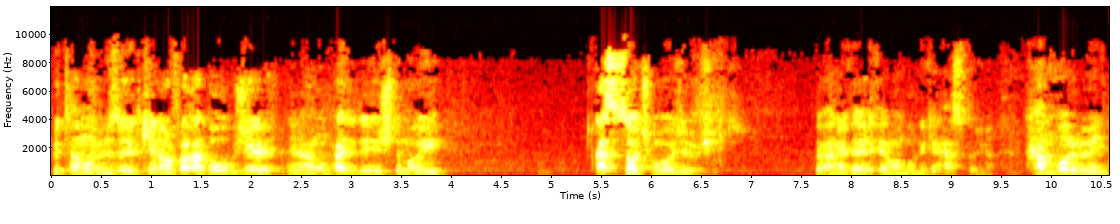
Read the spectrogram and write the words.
به تمامی بذارید کنار فقط با ابژه یعنی همون پدیده اجتماعی از ساچ مواجه بشید. به معنی دقیق گونه که هست اینا. همواره ببین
